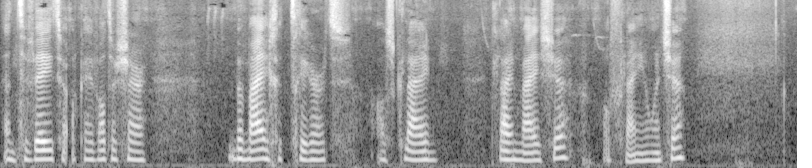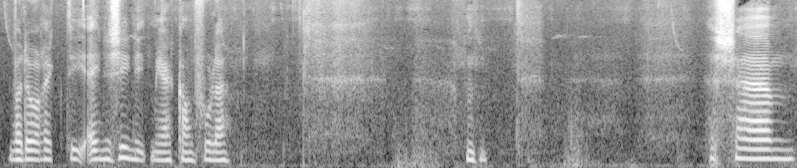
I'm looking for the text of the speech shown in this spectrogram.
en te weten, oké, wat is er bij mij getriggerd als klein, klein meisje of klein jongetje. Waardoor ik die energie niet meer kan voelen. dus um,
